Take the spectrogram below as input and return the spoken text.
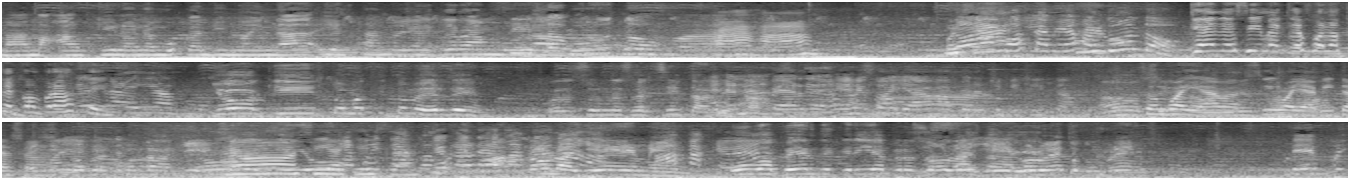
Mamá, aquí lo andan buscando y no hay nada. Y estando ya el gran Sí, son volador. brutos. Ajá. Pues no, sí. vos también Facundo. ¿Qué? Decime qué fue lo que compraste. Yo aquí tomatito verde. Puede hacer una salsita es verde, ese es guayaba, pero chiquitita. Ah, Son sí, guayabas, también. sí, guayabitas son. No, sí, aquí está. ¿Qué fue Ah, no lo hallé, men. Uva verde quería, pero solo esto compré. Después.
